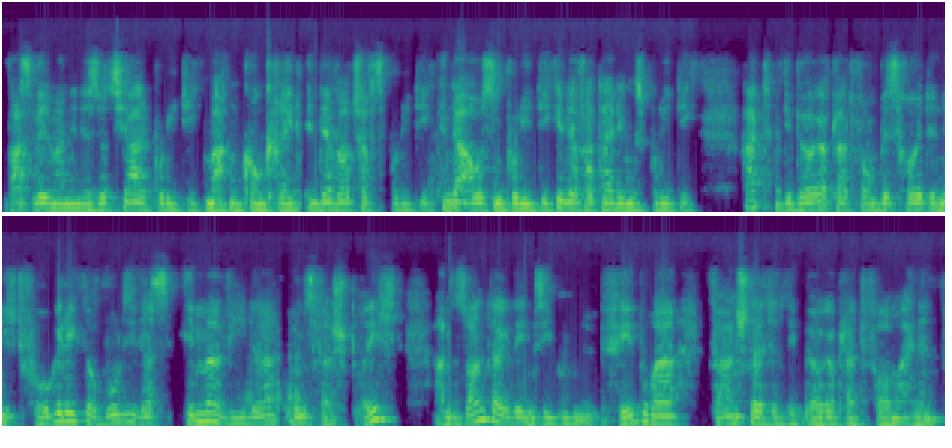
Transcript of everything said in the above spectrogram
Was will man in der Sozialpolitik machen, konkret in der Wirtschaftspolitik, in der Außenpolitik, in der Verteidigungspolitik, hat die Bürgerplattform bis heute nicht vorgelegt, obwohl sie das immer wieder uns verspricht. Am Sonntag, dem 7. Februar, veranstaltete die Bürgerplattform einen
